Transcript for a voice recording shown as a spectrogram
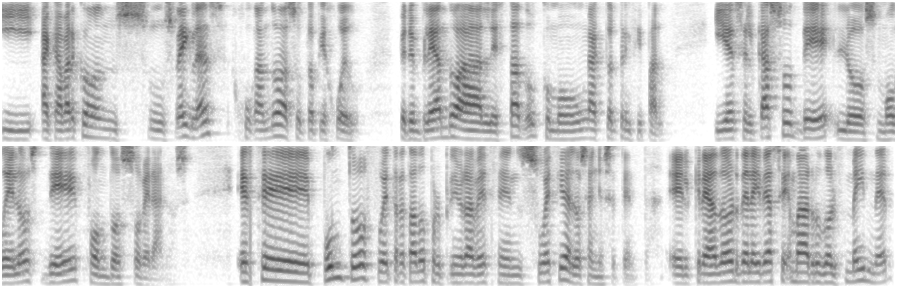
y acabar con sus reglas jugando a su propio juego pero empleando al Estado como un actor principal. Y es el caso de los modelos de fondos soberanos. Este punto fue tratado por primera vez en Suecia en los años 70. El creador de la idea se llama Rudolf Meitner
